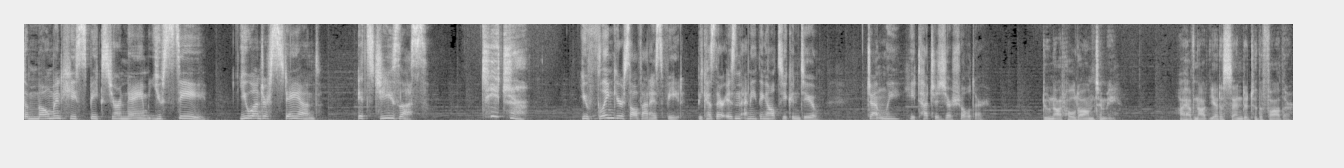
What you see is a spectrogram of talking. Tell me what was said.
The moment he speaks your name, you see, you understand. It's Jesus. Teacher! You fling yourself at his feet because there isn't anything else you can do. Gently, he touches your shoulder. Do not hold on to me. I have not yet ascended to the Father.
